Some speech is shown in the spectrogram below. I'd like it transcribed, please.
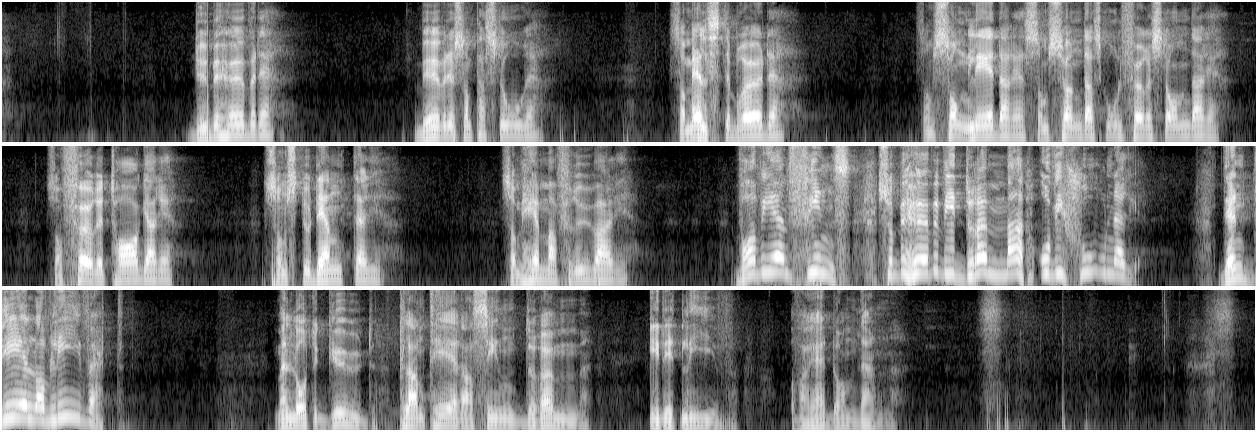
Du behöver det. Behöver det som pastorer, som äldstebröder, som sångledare, som söndagsskolföreståndare, som företagare, som studenter, som hemmafruar, var vi än finns så behöver vi drömmar och visioner. Det är en del av livet. Men låt Gud plantera sin dröm i ditt liv och var rädd om den.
